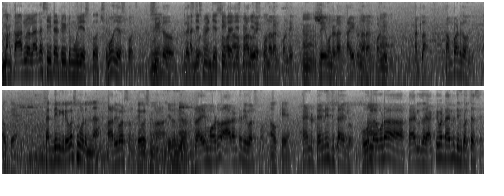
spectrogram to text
మన కార్లో లాగా సీట్ అటు ఇటు మూవ్ చేసుకోవచ్చు. మూవ్ చేసుకోవచ్చు. సీట్ Adjustment చేసి, adjustment బరువు ఎక్కువ. ఉన్నారనుకోండి. ఫ్రీ ఉండడానికి హైట్ ఉన్నారనుకోండి అట్లా కంఫర్ట్గా ఉంది. ఓకే. సార్ దీనికి రివర్స్ మోడ్ ఉందా? ఆ రివర్స్ ఉంది. ఇది ఉంది. డ్రైవ్ మోడ్ ఆర్ అంటే reverse mode okay and ten inch టైర్లు ఊర్లో కూడా టైర్లు యాక్టివా టైర్లు దీనికి వచ్చేస్తాయి.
